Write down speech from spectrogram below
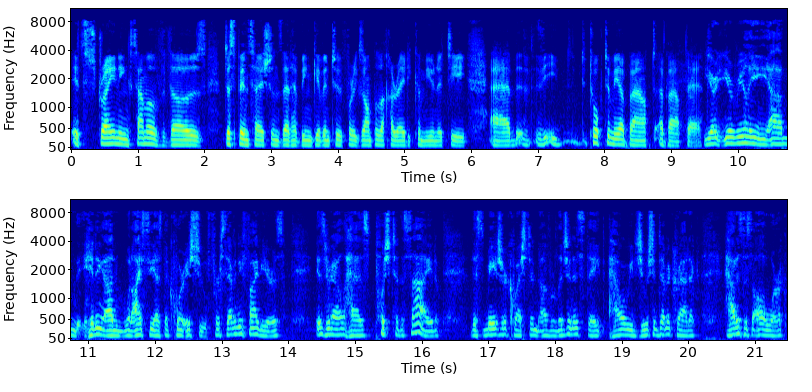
it's straining some of those dispensations that have been given to, for example, the Haredi community. Uh, the, talk to me about about that. You're you're really um, hitting on what I see as the core issue. For 75 years, Israel has pushed to the side this major question of religion and state. How are we Jewish and democratic? How does this all work?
